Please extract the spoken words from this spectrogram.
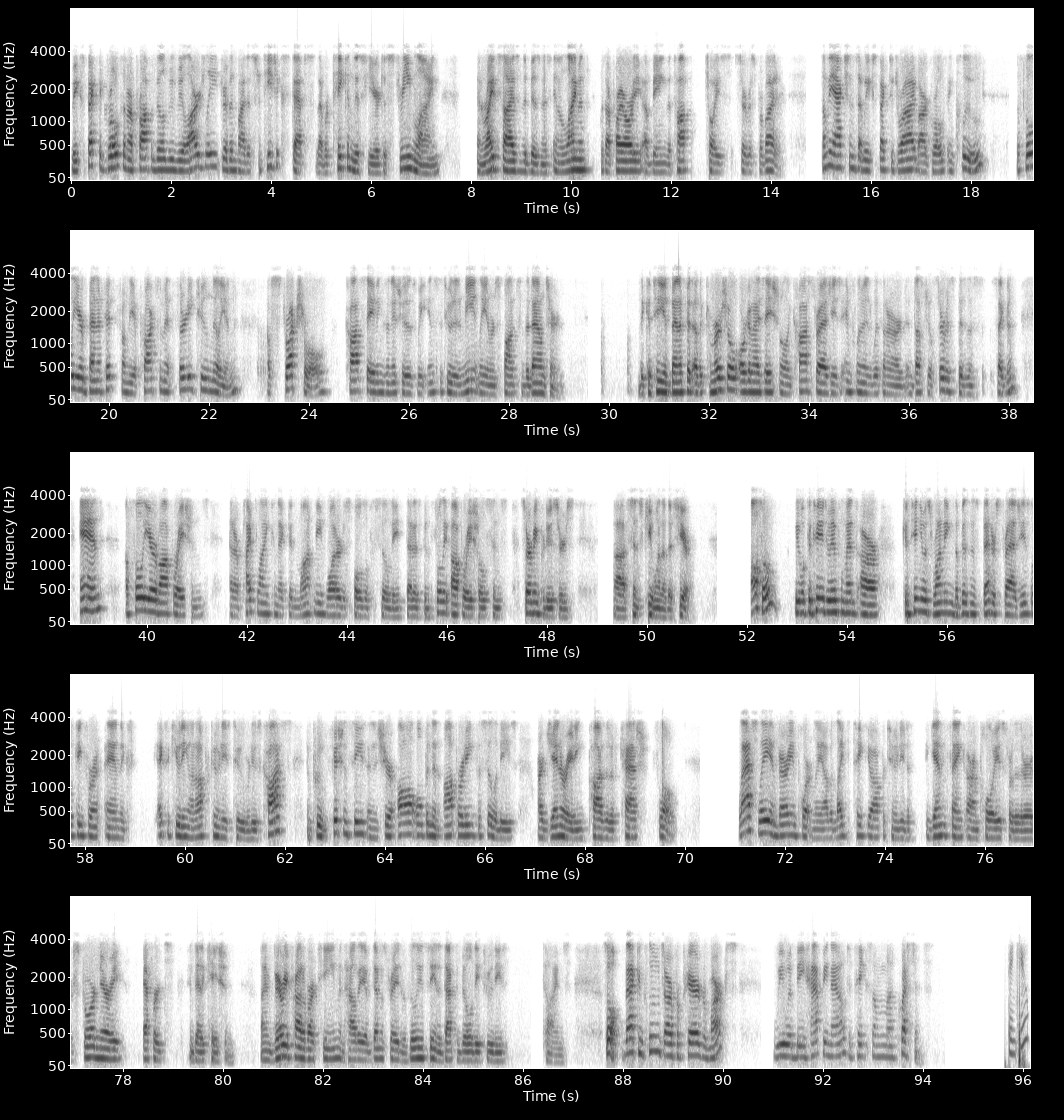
We expect the growth in our profitability to be largely driven by the strategic steps that were taken this year to streamline and right-size of the business in alignment with our priority of being the top choice service provider. Some of the actions that we expect to drive our growth include the full-year benefit from the approximate 32 million of structural cost savings initiatives we instituted immediately in response to the downturn. The continued benefit of the commercial, organizational, and cost strategies implemented within our industrial service business segment, and a full year of operations at our pipeline-connected Montney water disposal facility that has been fully operational since serving producers uh, since Q1 of this year. Also, we will continue to implement our continuous running the business better strategies, looking for and executing on opportunities to reduce costs, improve efficiencies, and ensure all open and operating facilities are generating positive cash flow. Lastly, and very importantly, I would like to take the opportunity to again thank our employees for their extraordinary efforts and dedication. I am very proud of our team and how they have demonstrated resiliency and adaptability through these times. So That concludes our prepared remarks. We would be happy now to take some uh, questions. Thank you.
